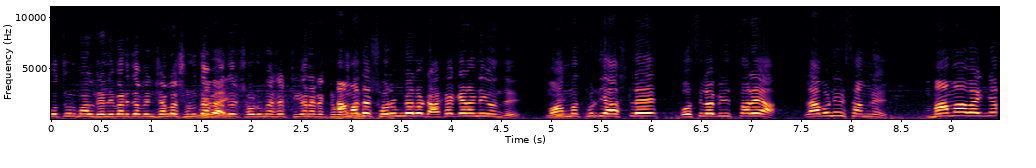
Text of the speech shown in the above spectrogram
প্রচুর মাল ডেলিভারি যাবে ইনশাল্লাহ শুরুতে আপনাদের শোরুমে আসার ঠিকানাটা একটু। আমাদের শোরুমটা হলো ঢাকা কেরানীগঞ্জে মোহাম্মদপুর দিয়ে আসলে বসিলা ব্রিজ পারেয়া লাবণীর সামনে। মামা বাইকনা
